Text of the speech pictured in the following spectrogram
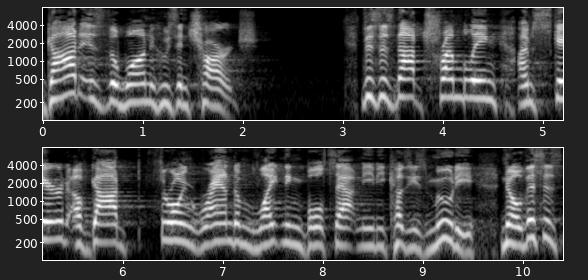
God is the one who's in charge. This is not trembling, I'm scared of God throwing random lightning bolts at me because he's moody. No, this is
